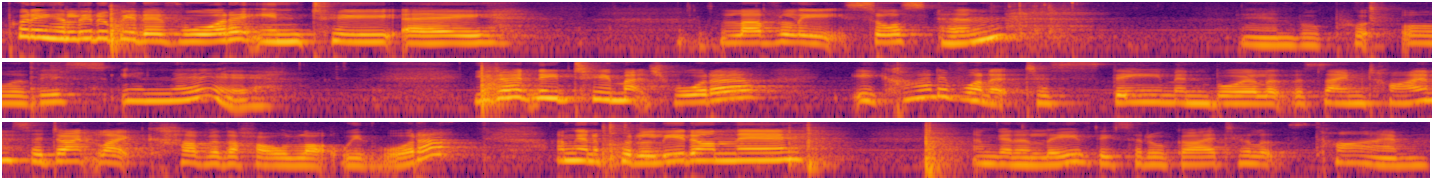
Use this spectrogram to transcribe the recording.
Putting a little bit of water into a lovely saucepan and we'll put all of this in there. You don't need too much water. You kind of want it to steam and boil at the same time, so don't like cover the whole lot with water. I'm gonna put a lid on there. I'm gonna leave this little guy till it's time.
